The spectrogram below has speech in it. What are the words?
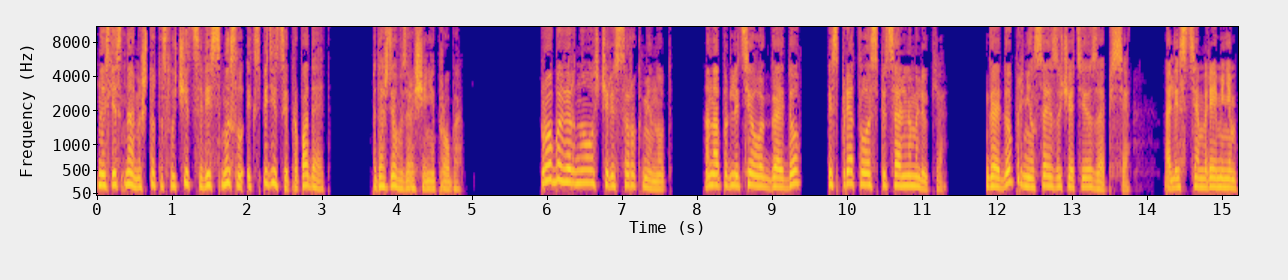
Но если с нами что-то случится, весь смысл экспедиции пропадает. Подождем возвращения пробы». Проба вернулась через сорок минут. Она подлетела к Гайдо и спряталась в специальном люке. Гайдо принялся изучать ее записи. Алис тем временем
